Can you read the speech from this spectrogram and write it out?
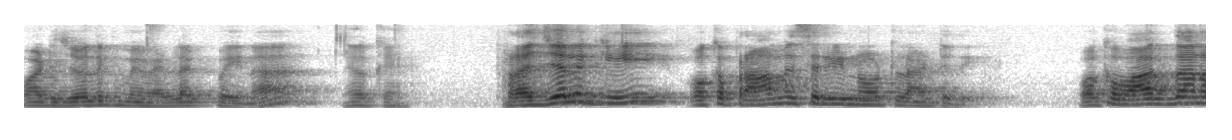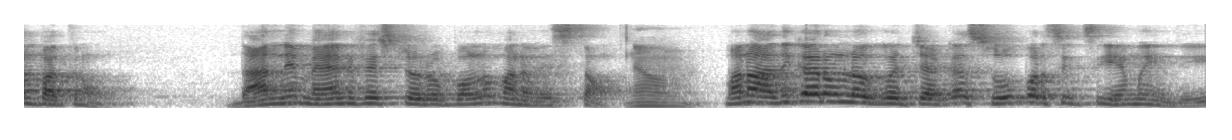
వాటి జోలికి మేము వెళ్ళకపోయినా ఓకే. ప్రజలకి ఒక ప్రామిసరీ నోట్ లాంటిది. ఒక వాగ్దాన పత్రం. దాన్నే మేనిఫెస్టో రూపంలో మనం ఇస్తాం. మనం అధికారంలోకి వచ్చాక సూపర్ సిక్స్ ఏమైంది.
